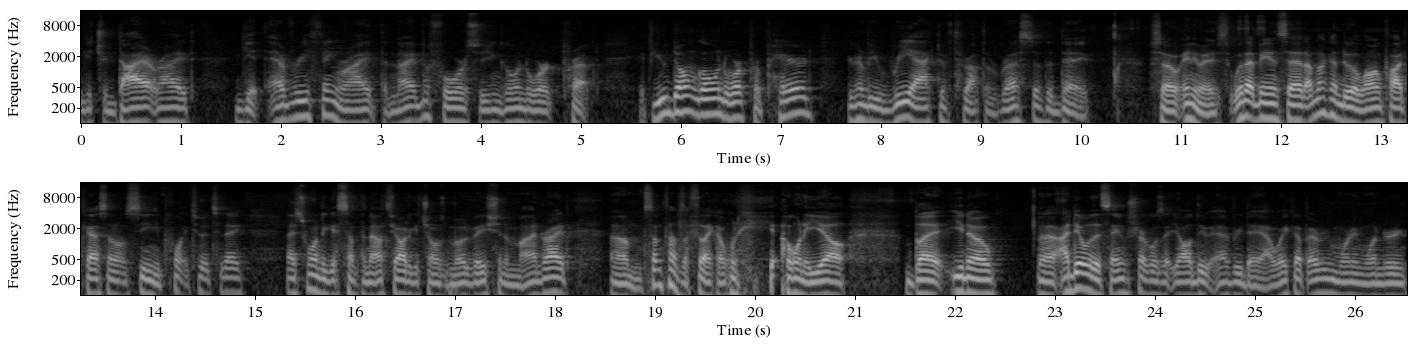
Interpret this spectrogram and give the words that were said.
get your diet right, get everything right the night before so you can go into work prepped. If you don't go into work prepared, you're going to be reactive throughout the rest of the day. So, anyways, with that being said, I'm not going to do a long podcast. I don't see any point to it today. I just wanted to get something out to y'all to get y'all's motivation and mind right. Um, sometimes I feel like I want to I want to yell, but you know, uh, I deal with the same struggles that y'all do every day. I wake up every morning wondering,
